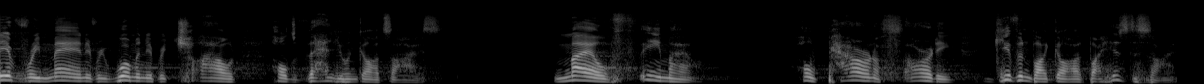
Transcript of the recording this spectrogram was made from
every man, every woman, every child holds value in God's eyes. Male, female, hold power and authority given by God, by His design.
